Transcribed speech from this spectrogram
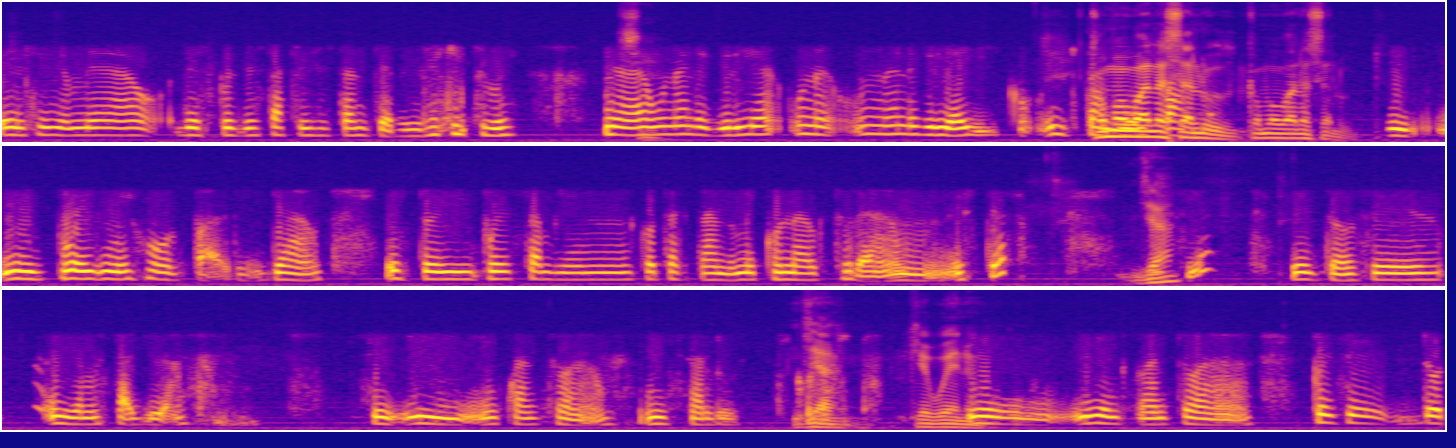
el Señor me ha dado, después de esta crisis tan terrible que tuve, me da una alegría, una, una alegría y, ¿Cómo va la salud? ¿Cómo va la salud? Pues mejor, padre. Ya estoy pues también contactándome con la doctora um, Esther. ¿Ya? Entonces ella me está ayudando. Sí, y en cuanto a mi salud. Ya, qué bueno. y en cuanto a pues eh, yo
